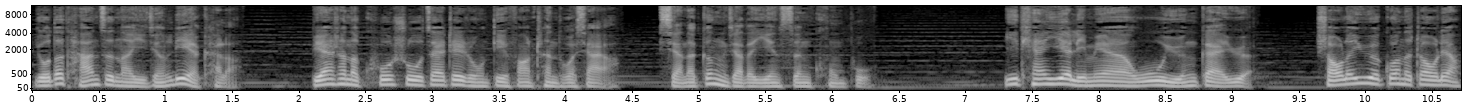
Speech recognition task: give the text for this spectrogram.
有的坛子呢已经裂开了，边上的枯树在这种地方衬托下呀，显得更加的阴森恐怖。一天夜里面乌云盖月，少了月光的照亮，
